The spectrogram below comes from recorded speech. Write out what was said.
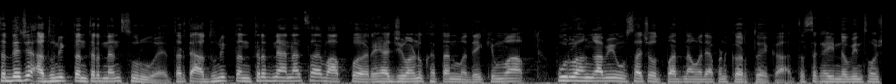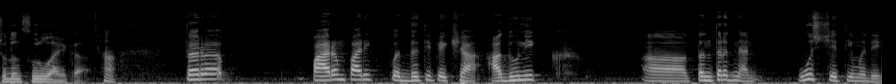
सध्या जे आधुनिक तंत्रज्ञान सुरू आहे तर त्या आधुनिक तंत्रज्ञानाचा वापर ह्या जीवाणू खतांमध्ये किंवा पूर्व हंगामी ऊसाच्या उत्पादनामध्ये आपण करतोय का? तसं काही नवीन संशोधन सुरू आहे का? हां. तर पारंपरिक पद्धतीपेक्षा आधुनिक तंत्रज्ञान ऊस शेतीमध्ये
